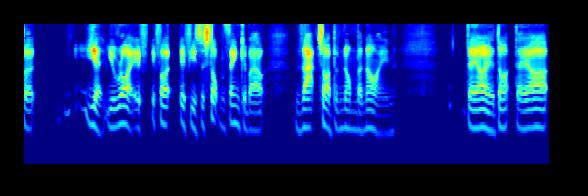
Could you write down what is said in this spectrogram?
but yeah you're right if if I if you to stop and think about that type of number 9 they are a di- they are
